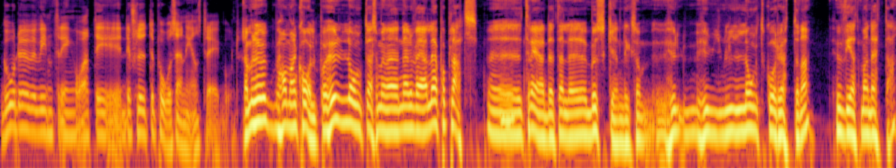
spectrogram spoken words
god övervintring och att det, det flyter på sen i ens trädgård. Ja, men hur har man koll på hur långt, alltså, när det väl är på plats, eh, trädet eller busken, liksom, hur, hur långt går rötterna? Hur vet man detta?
